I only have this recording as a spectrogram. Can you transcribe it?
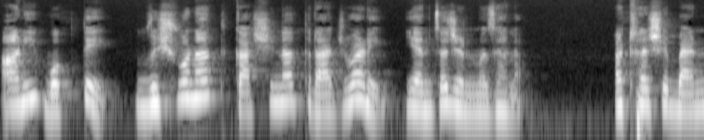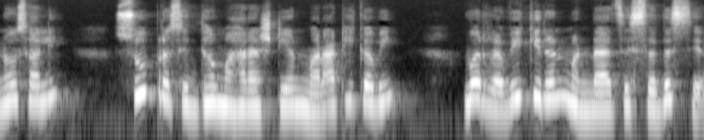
आणि वक्ते विश्वनाथ काशीनाथ राजवाडे यांचा जन्म झाला. अठराशे ब्याण्णव साली सुप्रसिद्ध महाराष्ट्रीयन मराठी कवी व रवी किरण मंडळाचे सदस्य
